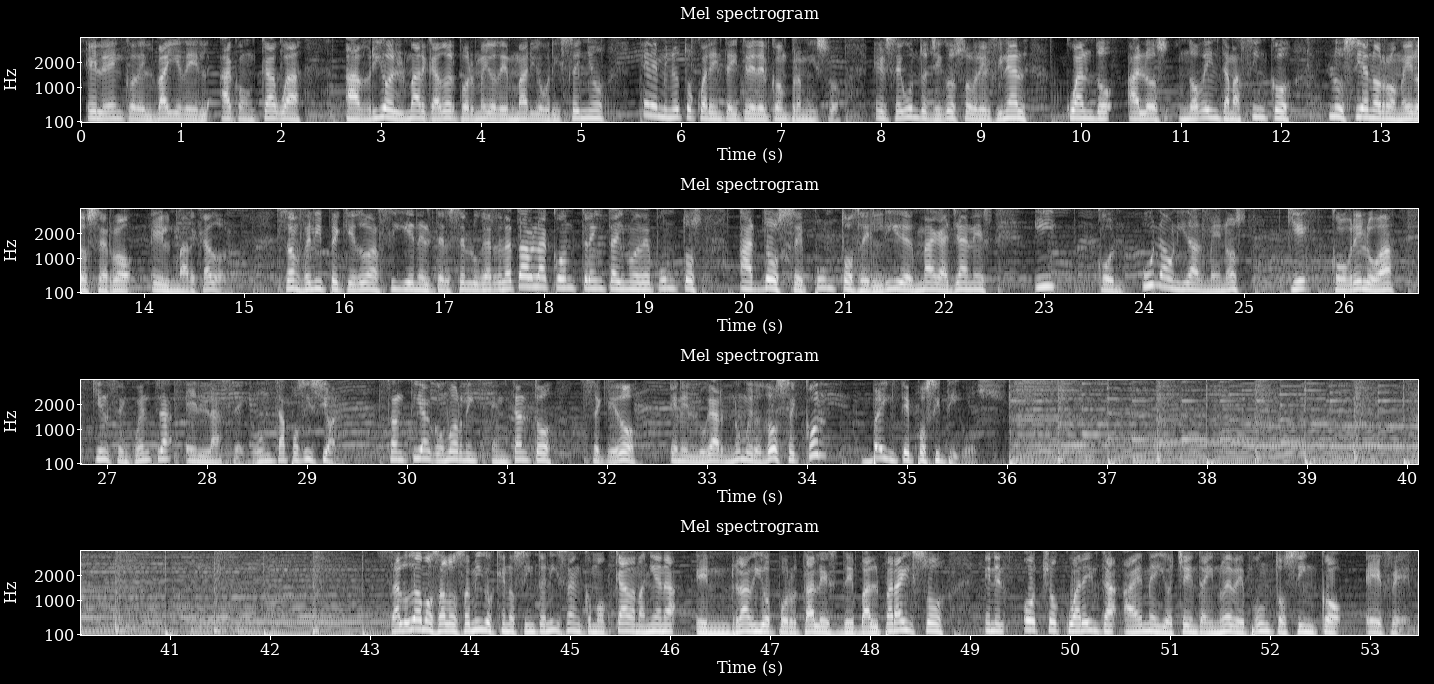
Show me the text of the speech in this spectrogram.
El elenco del Valle del Aconcagua abrió el marcador por medio de Mario Briseño en el minuto 43 del compromiso. El segundo llegó sobre el final cuando a los 90 más 5 Luciano Romero cerró el marcador. San Felipe quedó así en el tercer lugar de la tabla con 39 puntos a 12 puntos del líder Magallanes y con una unidad menos que Cobreloa, quien se encuentra en la segunda posición. Santiago Morning, en tanto, se quedó en el lugar número 12 con 20 positivos. Saludamos a los amigos que nos sintonizan como cada mañana en Radio Portales de Valparaíso en el 840 AM y 89.5 FM.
